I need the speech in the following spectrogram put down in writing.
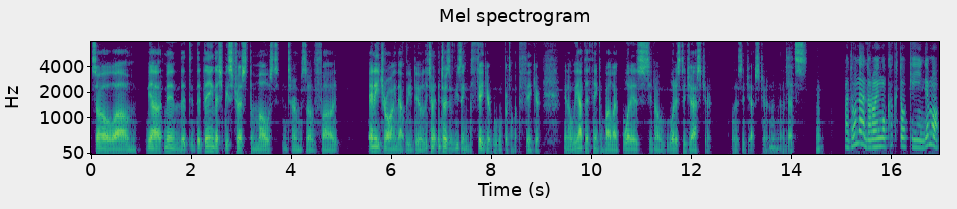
so um yeah, I mean the the thing that should be stressed the most in terms of uh any drawing that we do, in ter- in terms of using the figure, we're talking about the figure, you know, we have to think about like what is, you know, what is the gesture? What is the gesture? And that's まあ、どんなドローイングを描くときにでも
